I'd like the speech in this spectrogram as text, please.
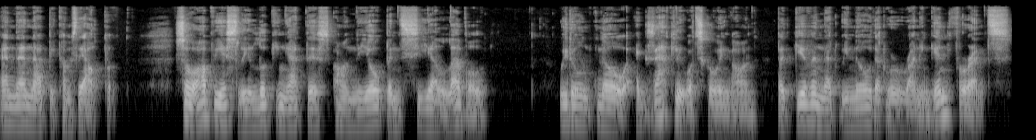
And then that becomes the output. So obviously, looking at this on the OpenCL level, we don't know exactly what's going on, but given that we know that we're running inference,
